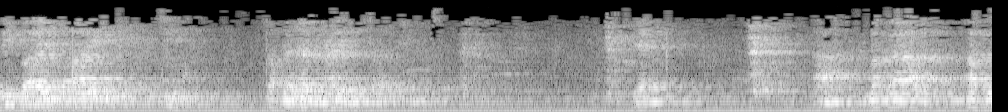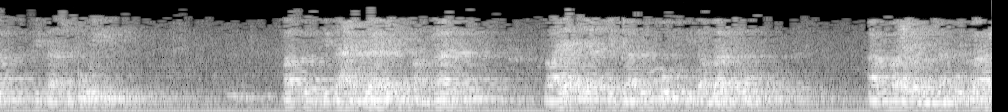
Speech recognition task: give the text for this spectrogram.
riba yang paling kecil sabdanya Nabi ya. Ah, maka patut kita syukuri patut kita hargai bahkan layaknya kita dukung kita bantu apa yang dilakukan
